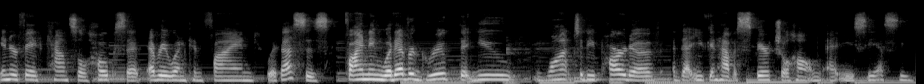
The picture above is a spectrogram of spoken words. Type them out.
Interfaith Council hopes that everyone can find with us is finding whatever group that you want to be part of, that you can have a spiritual home at UCSC.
